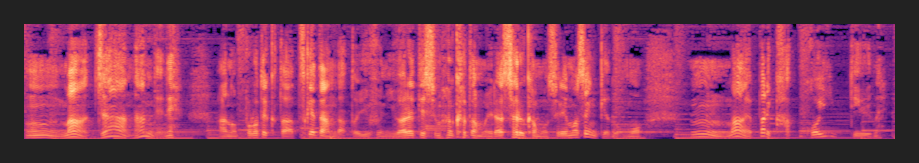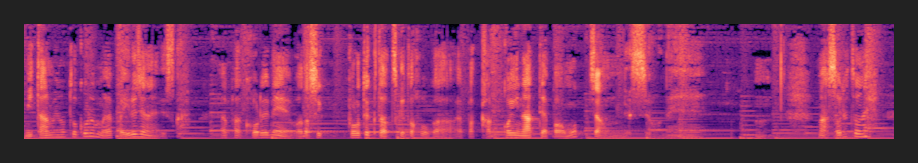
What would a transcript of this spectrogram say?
うん、まあ、じゃあなんでね、あの、プロテクターつけたんだというふうに言われてしまう方もいらっしゃるかもしれませんけども、うん、まあ、やっぱりかっこいいっていうね、見た目のところもやっぱいるじゃないですか。やっぱこれね、私、プロテクターつけた方が、やっぱかっこいいなってやっぱ思っちゃうんですよね。うん。まあ、それとね、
